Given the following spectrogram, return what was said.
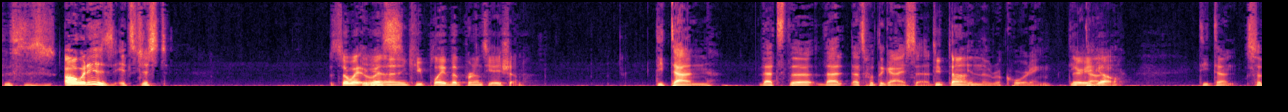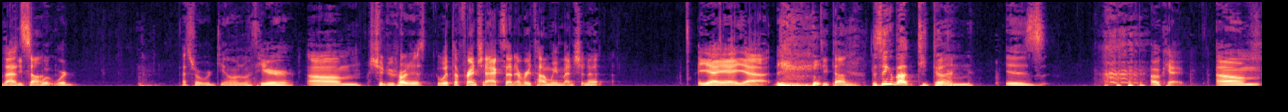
this is. Oh, it is. It's just So wait, It wait is- you play the pronunciation? titan. That's the that. That's what the guy said Titan. in the recording. There you go. Titan. So that's Titan. what we're. That's what we're dealing with here. Um. Should we probably just with the French accent every time we mention it? Yeah. Yeah. Yeah. Titan. The thing about Titan is okay. Um,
